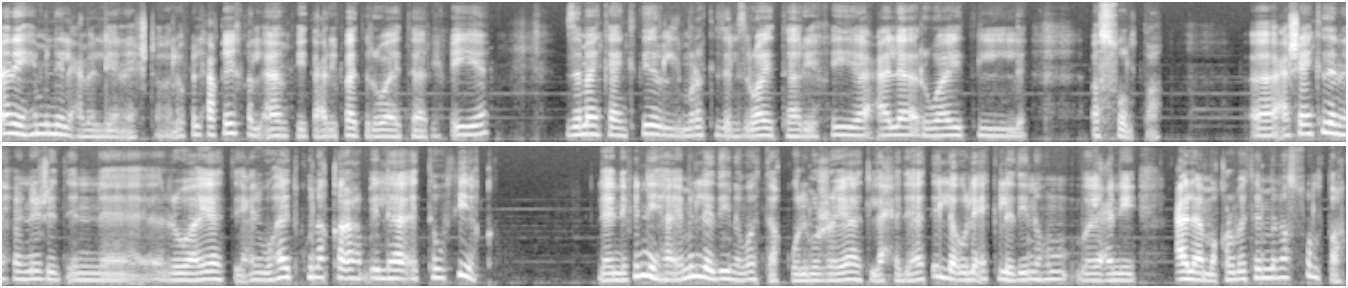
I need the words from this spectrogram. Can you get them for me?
أنا يهمني العمل اللي أنا أشتغله. في الحقيقة الآن في تعريفات الرواية التاريخية زمان كان كثير المركز الرواية التاريخية على رواية ال- السلطة. آه، عشان كذا نحن نجد أن الروايات يعني وهي تكون أقرب إلى التوثيق. لأن في النهاية من الذين وثقوا لمجريات الأحداث إلا أولئك الذين هم يعني على مقربة من السلطة.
